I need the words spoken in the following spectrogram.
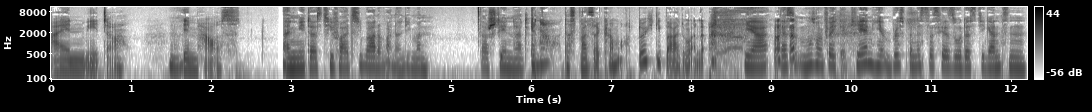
ein Meter im Haus. Ein Meter ist tiefer als die Badewanne, die man da stehen hat. Genau, das Wasser kam auch durch die Badewanne. Ja, das muss man vielleicht erklären. Hier in Brisbane ist das ja so, dass die ganzen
